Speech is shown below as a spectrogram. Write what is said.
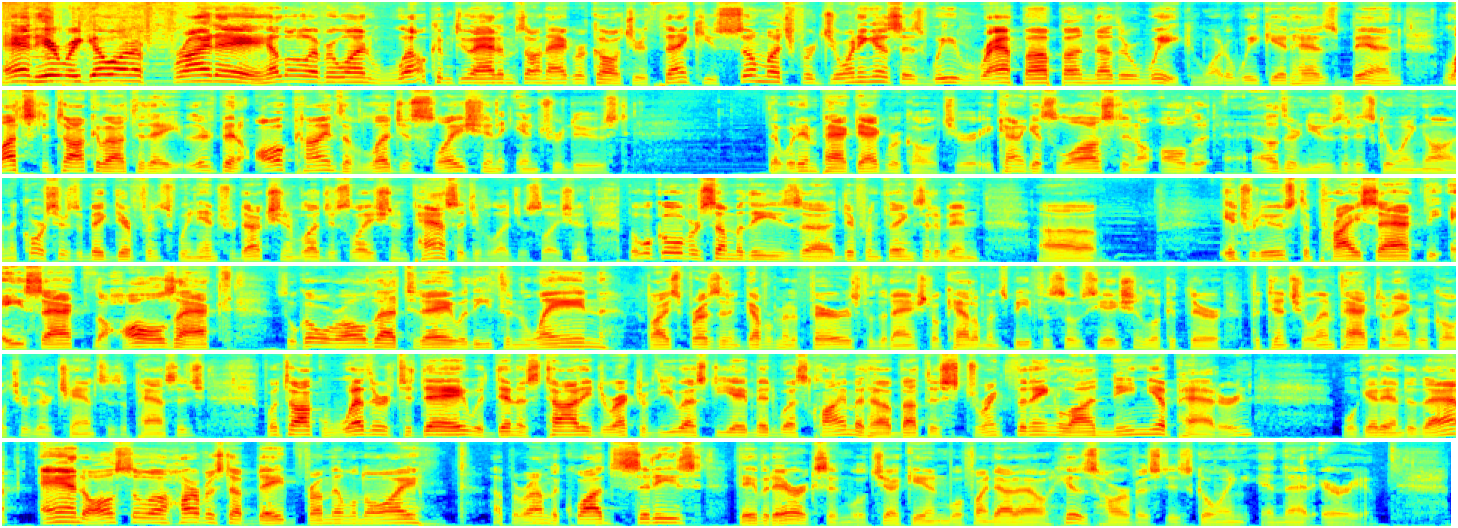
And here we go on a Friday. Hello, everyone. Welcome to Adams on Agriculture. Thank you so much for joining us as we wrap up another week. What a week it has been. Lots to talk about today. There's been all kinds of legislation introduced that would impact agriculture. It kind of gets lost in all the other news that is going on. Of course, there's a big difference between introduction of legislation and passage of legislation, but we'll go over some of these uh, different things that have been uh, introduced the Price Act, the ACE Act, the HAULS Act. So we'll go over all that today with Ethan Lane, Vice President Government Affairs for the National Cattlemen's Beef Association. Look at their potential impact on agriculture, their chances of passage. We'll talk weather today with Dennis Todey, Director of the USDA Midwest Climate Hub, about the strengthening La Nina pattern. We'll get into that. And also a harvest update from Illinois up around the Quad Cities. David Erickson will check in. We'll find out how his harvest is going in that area.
